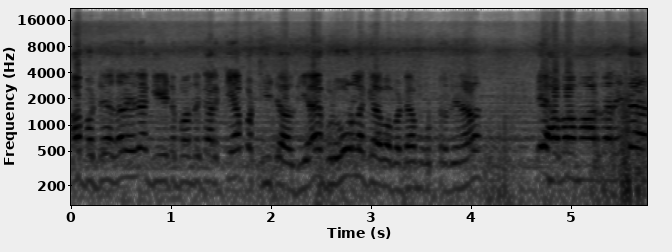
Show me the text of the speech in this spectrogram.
ਆ ਵੱਡੇ ਸਾਰੇ ਇਹਦਾ ਗੇਟ ਬੰਦ ਕਰਕੇ ਆ ਭੱਠੀ ਚੱਲਦੀ ਆ, ਇਹ ਬਲੋਰ ਲੱਗਿਆ ਵਾ ਵੱਡਾ ਮੋਟਰ ਦੇ ਨਾਲ। ਇਹ ਹਵਾ ਮਾਰਦਾ ਰਹਿੰਦਾ,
